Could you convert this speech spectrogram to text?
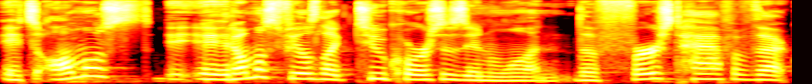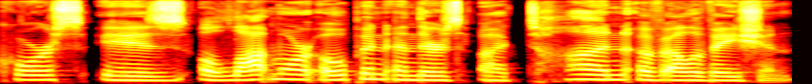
it's almost it almost feels like two courses in one. The first half of that course is a lot more open and there's a ton of elevation.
